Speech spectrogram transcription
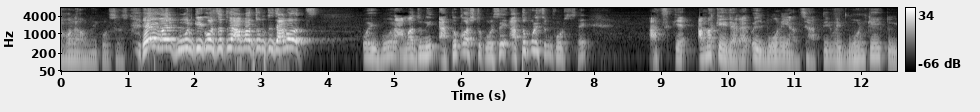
ধরনের অন্যায় করছিস। এই ওই বোন কি করছে তুই আমার জন্য, তুই জানোস? ওই বোন আমার জন্য এত কষ্ট করছে, এত পরিশ্রম করছে আজকে আমাকে এই জায়গায় ওই বোনই আনছে। আর তুই ওই বোনকেই তুই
